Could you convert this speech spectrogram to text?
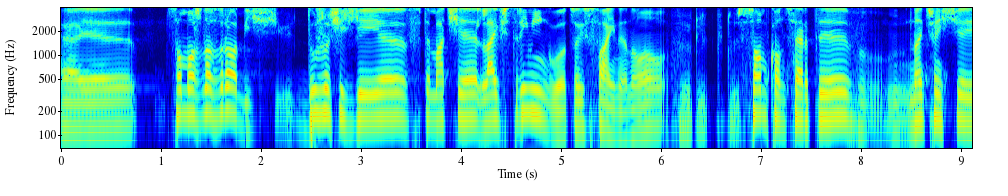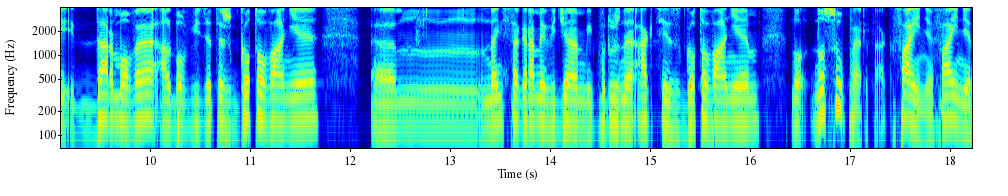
E, co można zrobić? Dużo się dzieje w temacie live streamingu, co jest fajne. No, są koncerty, najczęściej darmowe, albo widzę też gotowanie na Instagramie widziałem różne akcje z gotowaniem. No, no super, tak, fajnie, fajnie.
